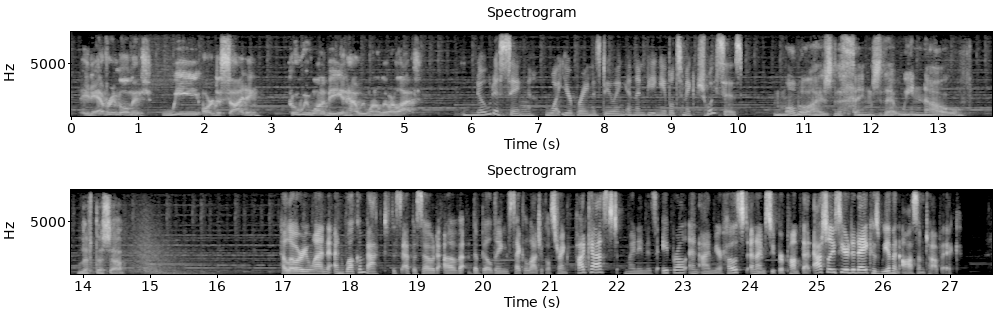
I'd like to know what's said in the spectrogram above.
In every moment, we are deciding who we want to be and how we want to live our lives. Noticing what your brain is doing and then being able to make choices. Mobilize the things that we know lift us up. Hello, everyone, and welcome back to this episode of the Building Psychological Strength podcast. My name is April, and I'm your host. And I'm super pumped that Ashley's here today because we have an awesome topic.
